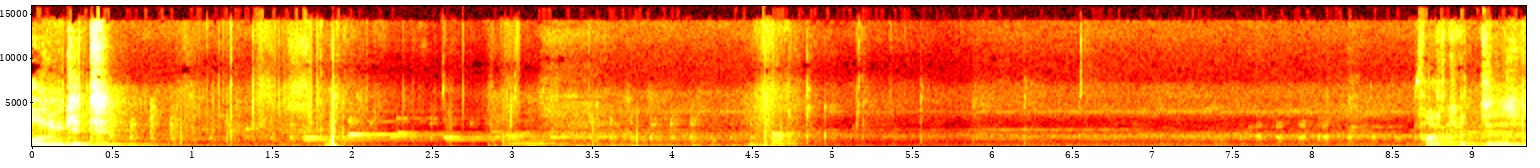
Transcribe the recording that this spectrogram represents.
Oğlum git. Fark ettiniz mi?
